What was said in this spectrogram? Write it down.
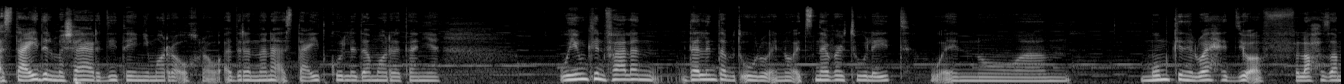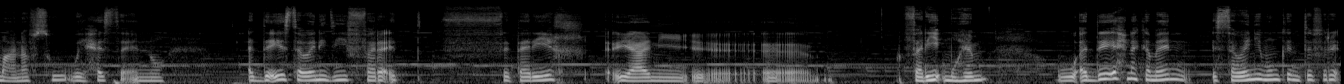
أستعيد المشاعر دي تاني مرة أخرى وقادرة إن أنا أستعيد كل ده مرة تانية. ويمكن فعلا ده اللي أنت بتقوله إنه it's never too late وإنه um, ممكن الواحد يقف في لحظة مع نفسه ويحس إنه قد إيه الثواني دي فرقت في تاريخ يعني آه، فريق مهم. وقد إيه إحنا كمان الثواني ممكن تفرق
